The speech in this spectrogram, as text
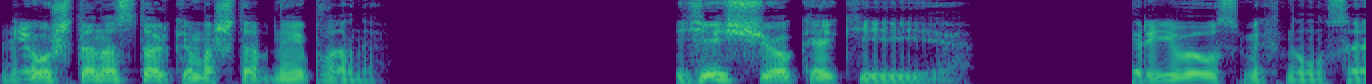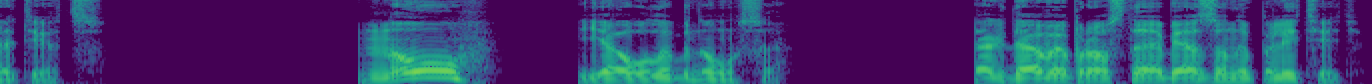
Неужто настолько масштабные планы? «Еще какие!» — криво усмехнулся отец. «Ну...» — я улыбнулся. «Тогда вы просто обязаны полететь.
